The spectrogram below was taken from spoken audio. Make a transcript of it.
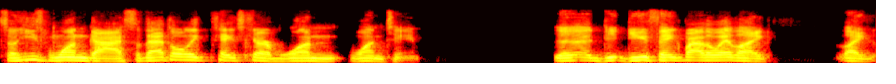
So he's one guy. So that only takes care of one one team. Uh, do, do you think, by the way, like like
